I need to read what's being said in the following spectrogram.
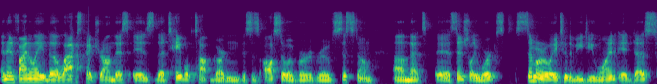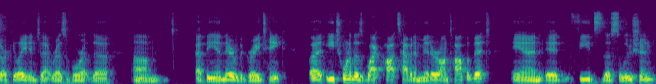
And then finally, the last picture on this is the tabletop garden. This is also a Vertigrow system um, that essentially works similarly to the VG1. It does circulate into that reservoir at the um, at the end there with the gray tank, but each one of those black pots have an emitter on top of it, and it feeds the solution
